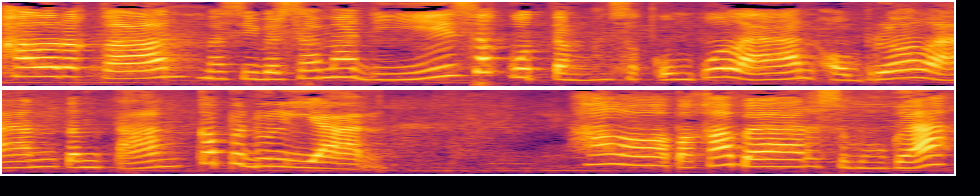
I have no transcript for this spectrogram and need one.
Halo rekan, masih bersama di Sekuteng, sekumpulan obrolan tentang kepedulian. Halo, apa kabar? Semoga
